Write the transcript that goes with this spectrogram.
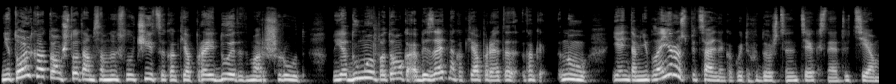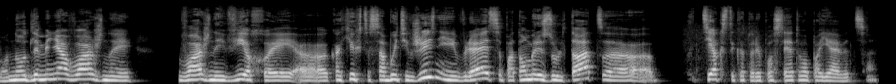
не только о том, что там со мной случится, как я пройду этот маршрут, но я думаю потом обязательно, как я про это... Как, ну, я там не планирую специально какой-то художественный текст на эту тему, но для меня важный важной вехой э, каких-то событий в жизни является потом результат э, тексты, которые после этого появятся.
